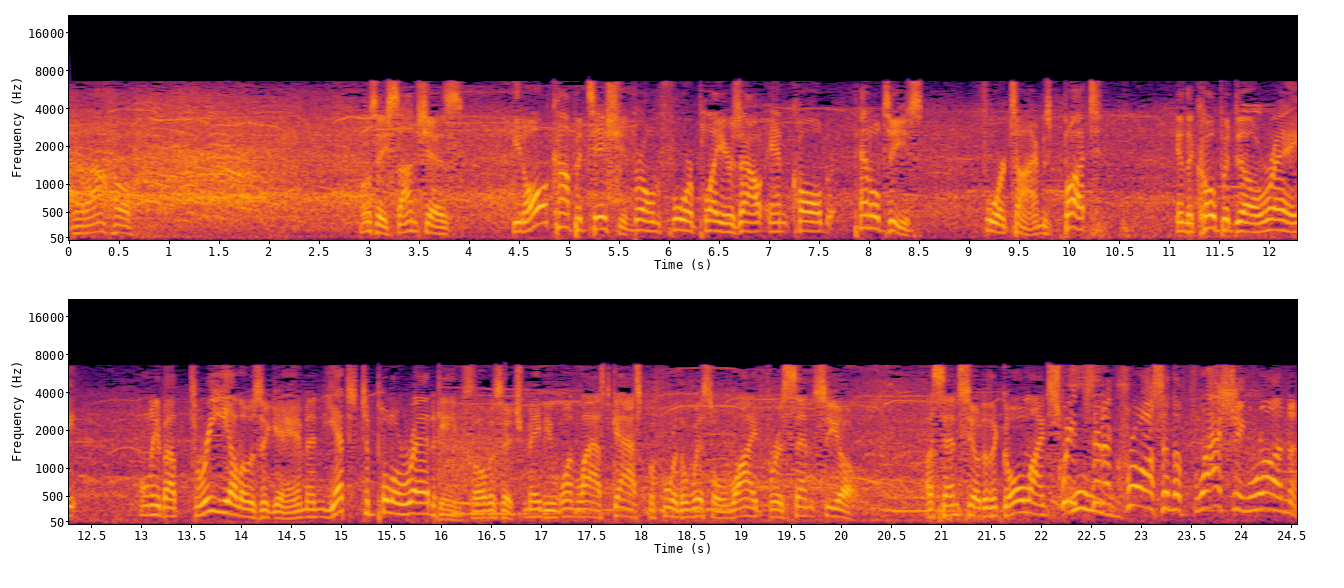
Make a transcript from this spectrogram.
Naranjo. Jose Sanchez in all competition thrown four players out and called penalties four times but in the Copa del Rey only about three yellows a game and yet to pull a red game Kovacic maybe one last gasp before the whistle wide for Asensio Asensio to the goal line sweeps Ooh. it across and the flashing run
